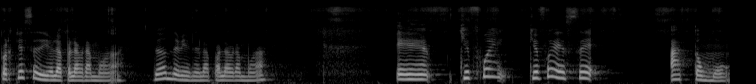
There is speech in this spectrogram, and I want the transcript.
¿Por qué se dio la palabra moda? ¿De dónde viene la palabra moda? Eh, ¿qué, fue, ¿Qué fue ese átomo?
